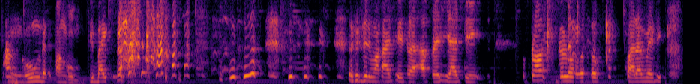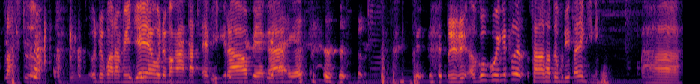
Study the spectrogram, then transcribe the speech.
panggung dan Panggung. dibaik. terima kasih telah apresiasi. Applause dulu untuk para media. Plus lu. udah para media yang udah mengangkat epigraf ya kan. Ya, ya. Aku gue inget tuh salah satu beritanya gini. Ah,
